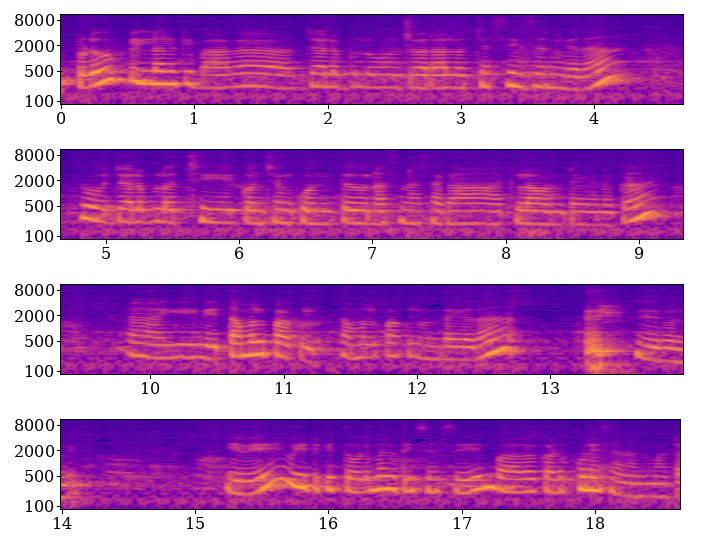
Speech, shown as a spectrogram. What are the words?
ఇప్పుడు పిల్లలకి బాగా జలుబులు జ్వరాలు వచ్చే సీజన్ కదా. సో జలుబులు వచ్చి కొంచెం గొంతు నసనసగా అట్లా ఉంటాయి కనుక ఇవి తమలపాకులు తమలపాకులు ఉంటాయి కదా. ఇదిగోండి. ఇవి వీటికి తొడిమలు తీసేసి బాగా కడుక్కునేసాను అనమాట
